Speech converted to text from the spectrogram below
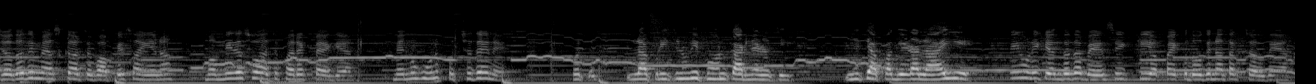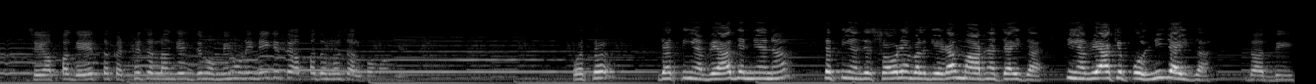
ਜਦੋਂ ਦੀ ਮੈਂ ਇਸ ਘਰ 'ਚ ਵਾਪਸ ਆਈ ਹਾਂ ਨਾ ਮੰਮੀ ਦੇ ਸੁਭਾਅ 'ਚ ਫ਼ਰਕ ਪੈ ਗਿਆ। ਮੈਨੂੰ ਹੁਣ ਪੁੱਛਦੇ ਨੇ। ਪੁੱਤ ਲਵਪ੍ਰੀਤ ਨੂੰ ਵੀ ਫੋਨ ਕਰ ਲੈਣਾ ਸੀ। ਨਹੀਂ ਤੇ ਆਪਾਂ ਗੇੜਾ ਲਾਈਏ ਵੀ ਹੁਣੀ ਕਹਿੰਦੇ ਤਾਂ ਬੇ ਸੀ ਕਿ ਆਪਾਂ ਇੱਕ ਦੋ ਦਿਨਾਂ ਤੱਕ ਚੱਲਦੇ ਆਂ। ਜੇ ਆਪਾਂ ਗਏ ਤਾਂ ਇਕੱਠੇ ਚੱਲਾਂਗੇ ਜੇ ਮੰਮੀ ਹੁਣੀ ਨਹੀਂ ਕਿਤੇ ਆਪਾਂ ਦੋਨੋਂ ਚੱਲ ਪਾਵਾਂਗੇ। ਪੁੱਤ ਜਦ ਧੀਆਂ ਵਿਆਹ ਦਿੰਨੇ ਆ ਨਾ ਤੇ ਧੀਆਂ ਦੇ ਸਹੁਰਿਆਂ ਵੱਲ ਗੇੜਾ ਮਾਰਨਾ ਚਾਹੀਦਾ। ਧੀਆਂ ਵਿਆਹ ਕੇ ਭੁੱਲ ਨਹੀਂ ਜਾਈਦਾ। ਦਾਦੀ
